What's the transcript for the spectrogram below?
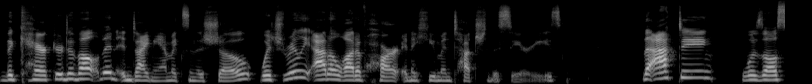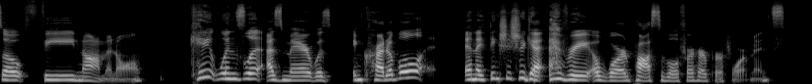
the character development and dynamics in the show, which really add a lot of heart and a human touch to the series. The acting was also phenomenal. Kate Winslet as Mare was incredible, and I think she should get every award possible for her performance.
